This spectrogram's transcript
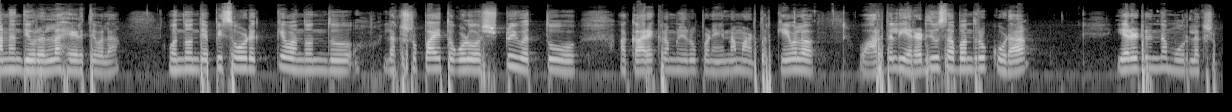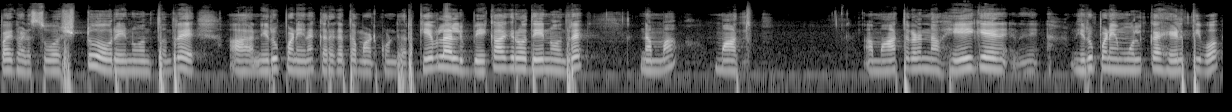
ಆನಂದ್ ಇವರೆಲ್ಲ ಹೇಳ್ತೀವಲ್ಲ ಒಂದೊಂದು ಎಪಿಸೋಡಕ್ಕೆ ಒಂದೊಂದು ಲಕ್ಷ ರೂಪಾಯಿ ತಗೊಳ್ಳುವಷ್ಟು ಇವತ್ತು ಆ ಕಾರ್ಯಕ್ರಮ ನಿರೂಪಣೆಯನ್ನು ಮಾಡ್ತಾರೆ. ಕೇವಲ ವಾರದಲ್ಲಿ ಎರಡು ದಿವಸ ಬಂದರೂ ಕೂಡ ಎರಡರಿಂದ ಮೂರು ಲಕ್ಷ ರೂಪಾಯಿ ಗಳಿಸುವಷ್ಟು ಅವರೇನು ಅಂತಂದರೆ ಆ ನಿರೂಪಣೆಯನ್ನು ಕರಗತ ಮಾಡ್ಕೊಂಡಿದ್ದಾರೆ. ಕೇವಲ ಅಲ್ಲಿ ಬೇಕಾಗಿರೋದೇನು ಅಂದರೆ ನಮ್ಮ ಮಾತು. ಆ ಮಾತುಗಳನ್ನು ನಾವು ಹೇಗೆ ನಿರೂಪಣೆ ಮೂಲಕ ಹೇಳ್ತೀವೋ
